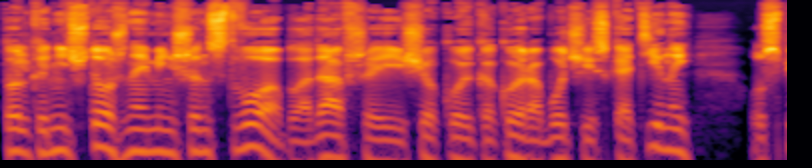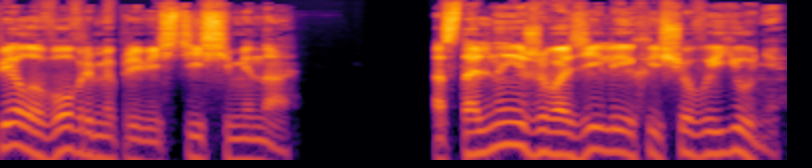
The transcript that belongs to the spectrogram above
Только ничтожное меньшинство, обладавшее еще кое-какой рабочей скотиной, успело вовремя привезти семена. Остальные же возили их еще в июне.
